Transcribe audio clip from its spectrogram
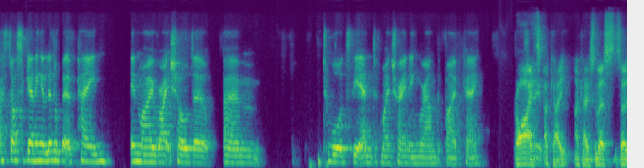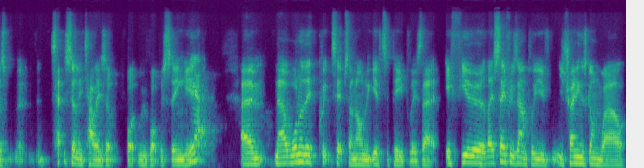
I started getting a little bit of pain in my right shoulder um, towards the end of my training around the 5k. Right. So, okay. Okay. So that's so uh, t- certainly tallies up what with what we're seeing here. Yeah. Um, now, one of the quick tips I normally give to people is that if you're, let's say, for example, you've, your training has gone well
